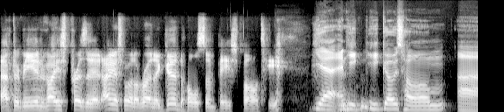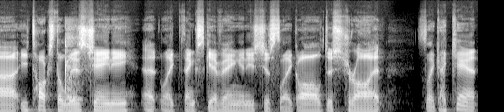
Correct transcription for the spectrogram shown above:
after being vice president, I just want to run a good, wholesome baseball team. Yeah, and he he goes home. Uh, he talks to Liz Cheney at like Thanksgiving, and he's just like all distraught. It's like I can't.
